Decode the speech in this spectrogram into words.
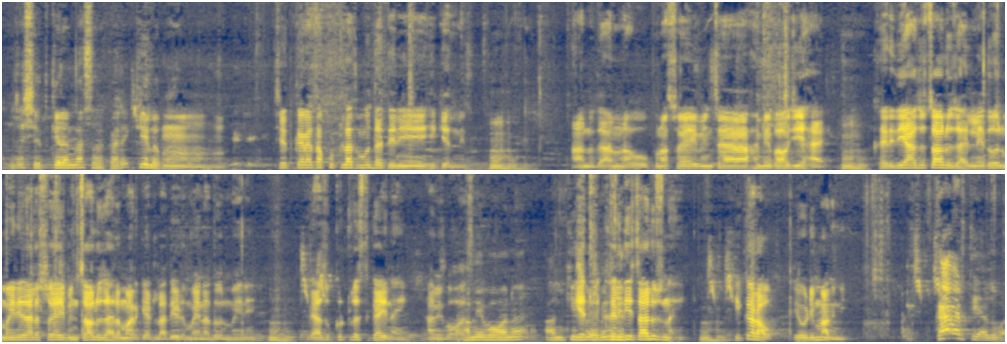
म्हणजे शेतकऱ्यांना सहकार्य केलं पाहिजे. हम्म, हम्म, हम्म. शेतकऱ्याचा कुठलाच मुद्दा त्यांनी हे केला नाही हं, हं, हं. अनुदान राहू. पुन्हा सोयाबीनचा हमी भाव जी आहे हं, हं. खरेदी अजून चालू झाली नाही. दोन महिने झालं सोयाबीन चालू झालं मार्केटला दीड महिना दोन महिने. हं, हं. तरी अजून कुठलंच काही नाही हमी भाव हमी भावानं आणखी घेतली खरेदी चालूच नाही. हं, हं. हे करावं एवढी मागणी. काय वाटते आजोबा?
